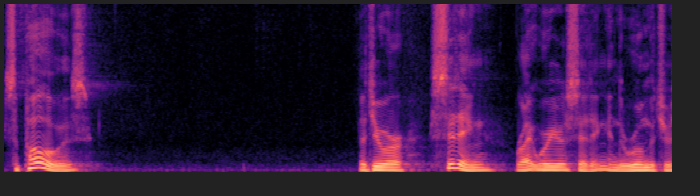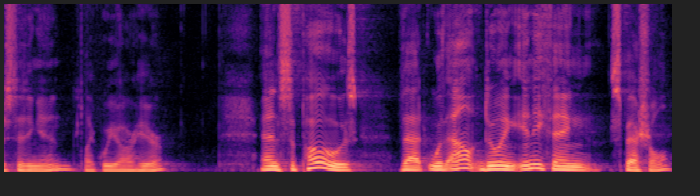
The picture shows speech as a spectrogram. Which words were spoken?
suppose that you are sitting right where you're sitting, in the room that you're sitting in, like we are here. And suppose that without doing anything special,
